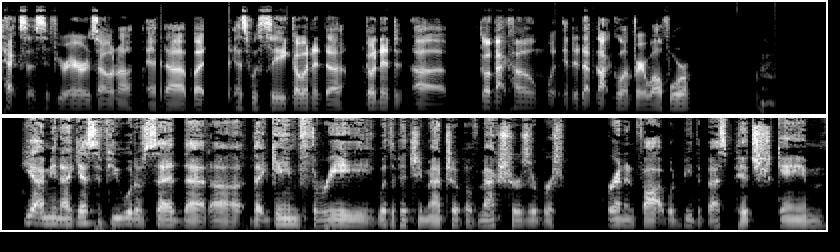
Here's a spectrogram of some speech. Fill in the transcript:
Texas if you're Arizona, and uh, but as we'll see going into going into uh, going back home, ended up not going very well for them. Yeah, I mean, I guess if you would have said that uh, that game three with the pitching matchup of Max Scherzer versus Brandon Pfaadt would be the best pitched game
